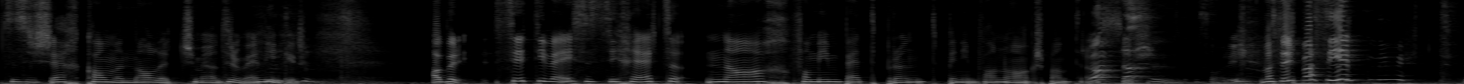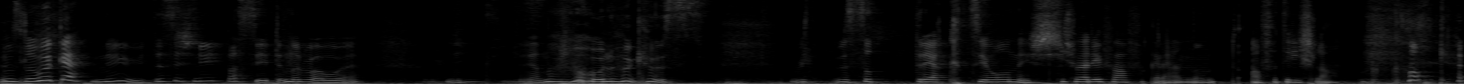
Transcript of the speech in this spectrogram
das ist echt common knowledge, mehr oder weniger. Aber seit ich weiss, dass die Kerze nach von meinem Bett brennt, bin ich im Fall noch angespannter. habe. als ah, sorry. Was ist passiert? Nichts. Ich muss schauen. Nichts. Das ist nichts passiert. Ich wollte ja, nur mal schauen, was, was so die Reaktion ist. Ich werde auf Anfang rennen und anfangen reinschlagen. Okay.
